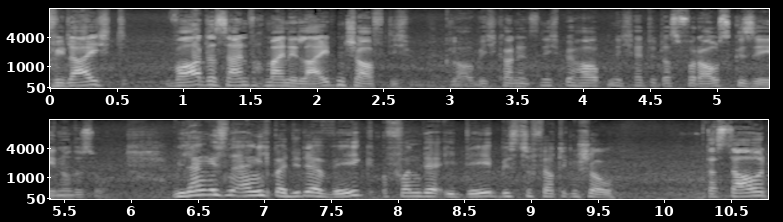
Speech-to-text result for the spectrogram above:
vielleicht war das einfach meine Leidenschaft. Ich glaube, ich kann jetzt nicht behaupten, ich hätte das vorausgesehen oder so. Wie lang ist denn eigentlich bei dir der Weg von der Idee bis zur fertigen Show? Das dauert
